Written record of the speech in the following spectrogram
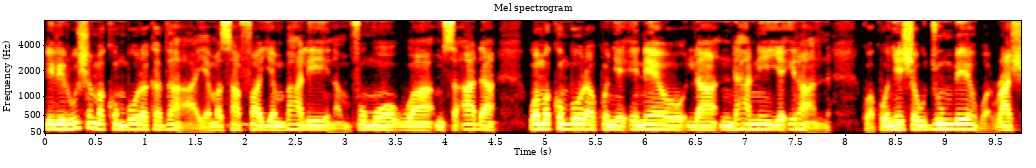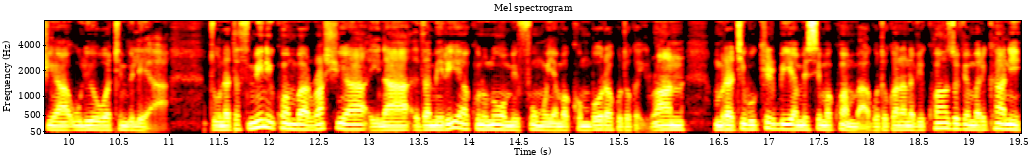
lilirusha makombora kadhaa ya masafa ya mbali na mfumo wa msaada wa makombora kwenye eneo la ndani ya Iran kwa kuonyesha ujumbe wa Rusia uliowatembelea. Tunatathmini kwamba Rusia inadhamiria kununua mifumo ya makombora kutoka Iran. Mratibu Kirby amesema kwamba kutokana na vikwazo vya Marekani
